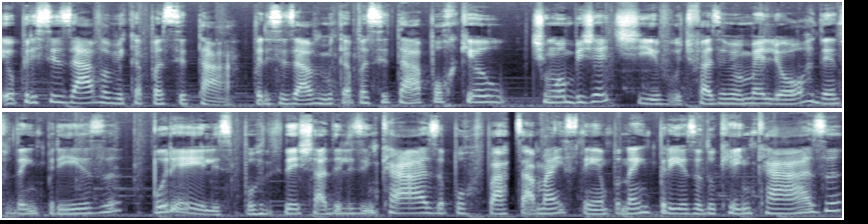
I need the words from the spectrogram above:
eu precisava me capacitar. Precisava me capacitar porque eu tinha um objetivo de fazer meu melhor dentro da empresa por eles, por deixar deles em casa, por passar mais tempo na empresa do que em casa.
